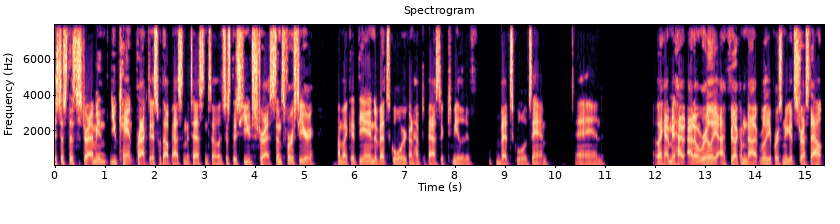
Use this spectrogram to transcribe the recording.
it's just this stress. I mean, you can't practice without passing the test. And so it's just this huge stress. Since first year, I'm like, at the end of vet school, you're going to have to pass a cumulative vet school exam. And like, I mean, I, I don't really, I feel like I'm not really a person who gets stressed out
